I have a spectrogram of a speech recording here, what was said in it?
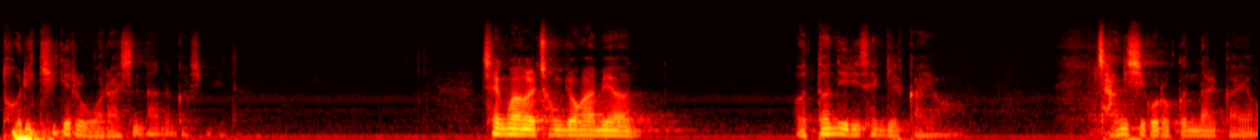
돌이키기를 원하신다는 것입니다. 책망을 정종하면 어떤 일이 생길까요? 장식으로 끝날까요?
